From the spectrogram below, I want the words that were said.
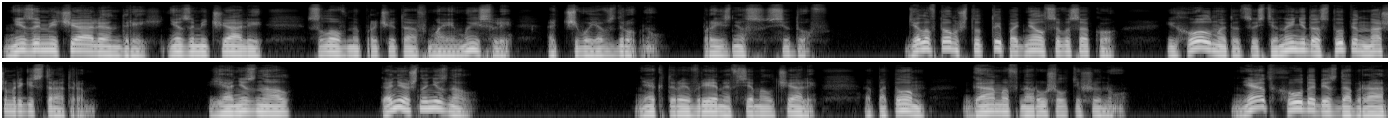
Не замечали, Андрей, не замечали, словно прочитав мои мысли, отчего я вздрогнул, произнес Седов. Дело в том, что ты поднялся высоко, и холм этот со стены недоступен нашим регистраторам. Я не знал. Конечно, не знал. Некоторое время все молчали, а потом Гамов нарушил тишину. Нет худа без добра.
